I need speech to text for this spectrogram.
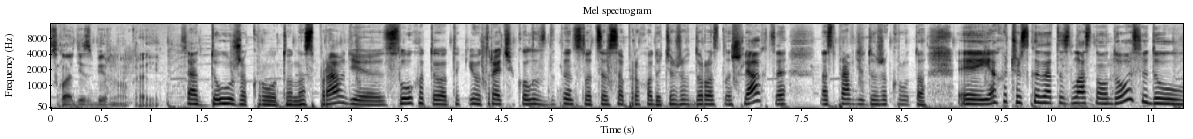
складі збірної України. Це дуже круто. Насправді слухати такі от речі, коли з дитинства це все приходить уже в дорослий шлях. Це насправді дуже круто. Е, Я хочу сказати з власного досвіду.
